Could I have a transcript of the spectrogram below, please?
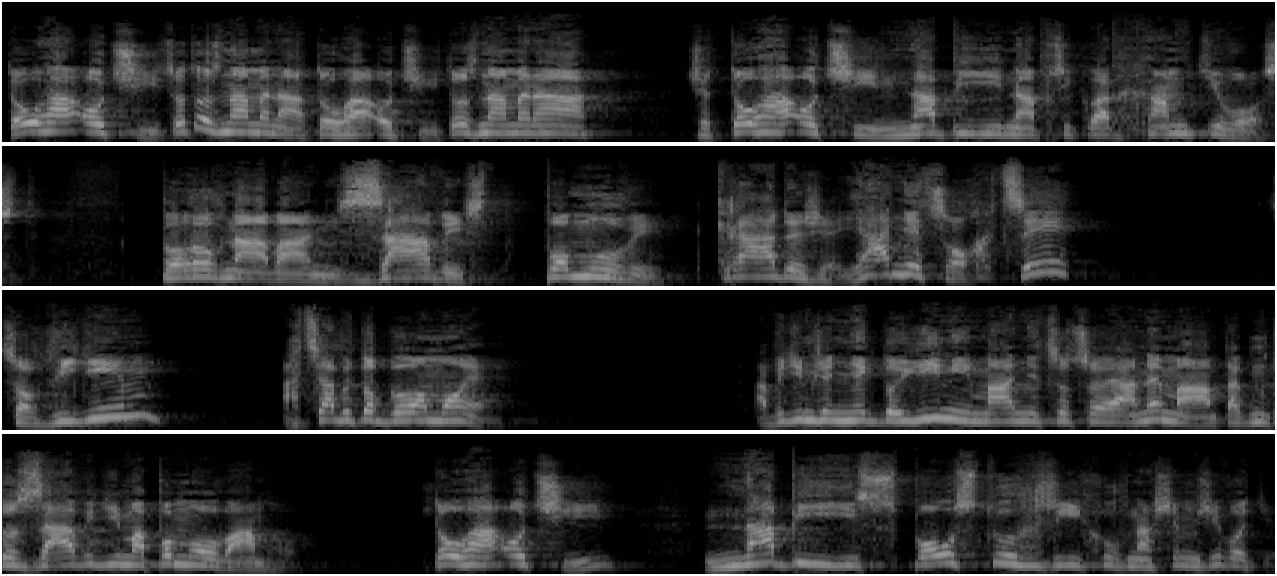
Touha očí. Co to znamená touha očí? To znamená, že touha očí nabíjí například chamtivost, porovnávání, závist, pomluvy, krádeže. Já něco chci, co vidím a chci, aby to bylo moje. A vidím, že někdo jiný má něco, co já nemám, tak mu to závidím a pomlouvám ho. Touha očí nabíjí spoustu hříchů v našem životě.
